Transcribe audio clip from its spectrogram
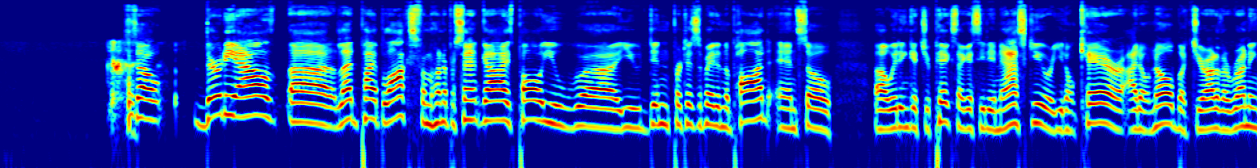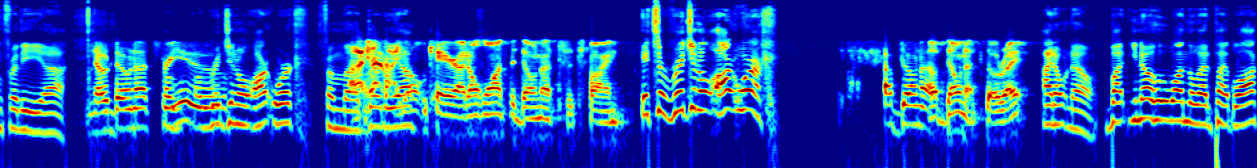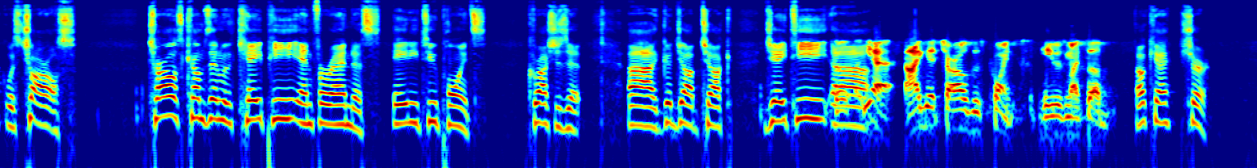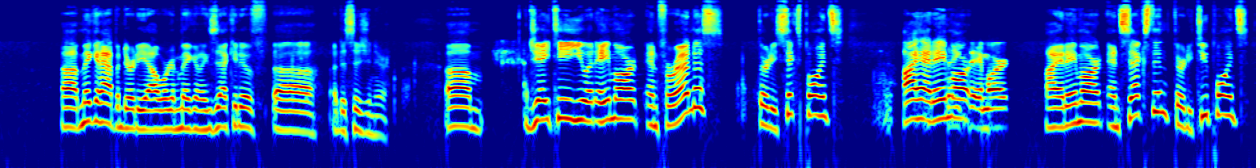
So Dirty Al, uh, lead pipe locks from 100% guys. Paul, you uh, you didn't participate in the pod, and so uh, we didn't get your picks. I guess he didn't ask you, or you don't care, or I don't know, but you're out of the running for the uh, No donuts for you. original artwork from uh, I, Dirty I Al. don't care. I don't want the donuts. It's fine. It's original artwork. of donuts. Of donuts, though, right? I don't know. But you know who won the lead pipe lock was Charles. Charles comes in with KP and Ferrandis, 82 points. Crushes it. Uh, good job, Chuck. JT, So uh, yeah, I get Charles's points. He was my sub. okay, sure. Uh, make it happen, Dirty Al. We're going to make an executive uh, a decision here. Um, JT, you had Amart and Ferrandis, 36 points. I had Amart. Thanks, Amart. I had Amart and Sexton, 32 points.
